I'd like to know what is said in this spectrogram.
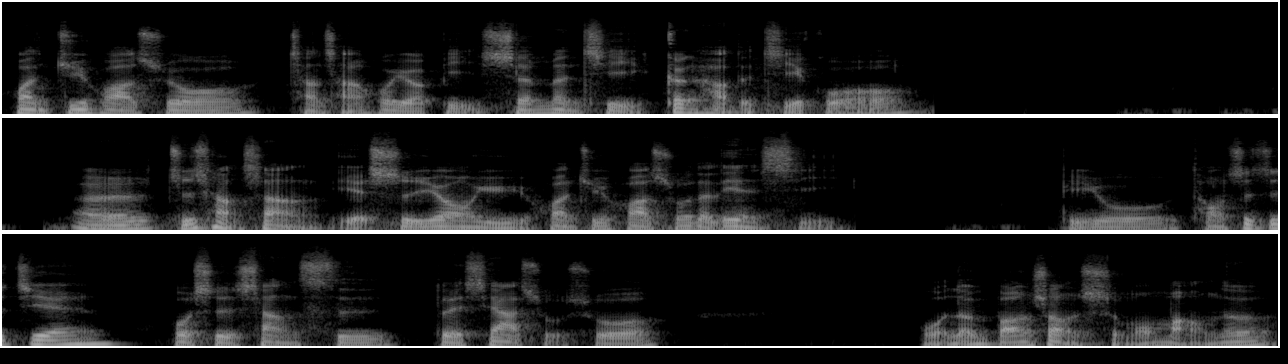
换句话说，常常会有比生闷气更好的结果哦。而职场上也适用于换句话说的练习，比如同事之间，或是上司对下属说。我能帮上什么忙呢？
